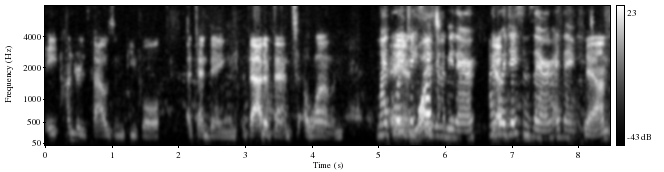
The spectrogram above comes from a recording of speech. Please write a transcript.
800,000 people attending that event alone. My boy And- Jason's What? going to be there. My Yeah. boy Jason's there, I think. Yeah, I'm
